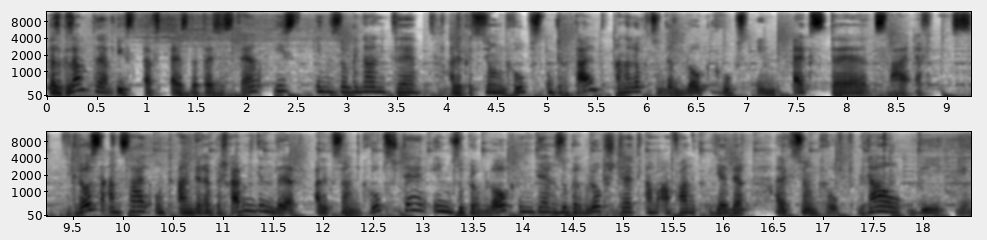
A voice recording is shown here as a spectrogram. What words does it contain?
Das gesamte XFS-Dateisystem ist in sogenannte Allocation Groups unterteilt, analog zu den Block Groups in XT2FS. Die große Anzahl und andere Beschreibungen der Allocation Groups stehen im Superblock und der Superblock steht am Anfang jeder Allocation Group, genau wie im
